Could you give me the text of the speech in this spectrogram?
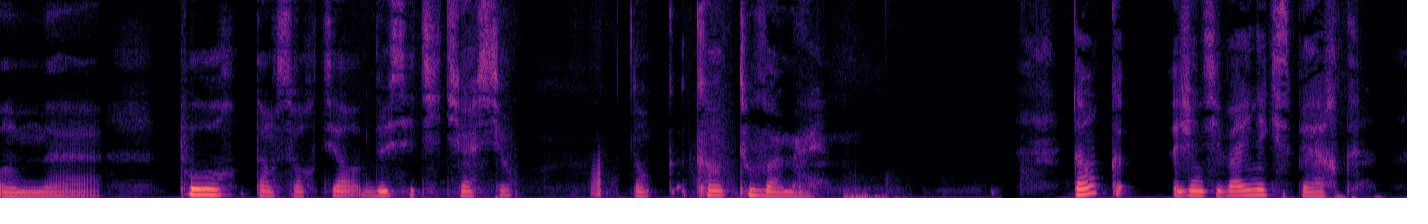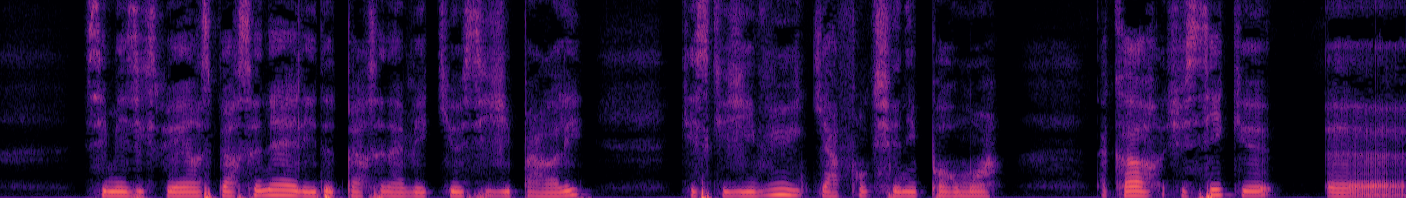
euh, pour t'en sortir de cette situation. Donc, quand tout va mal. Donc, je ne suis pas une experte c'est mes expériences personnelles et d'autres personnes avec qui aussi j'ai parlé. Qu'est-ce que j'ai vu qui a fonctionné pour moi? D'accord? Je sais que euh,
